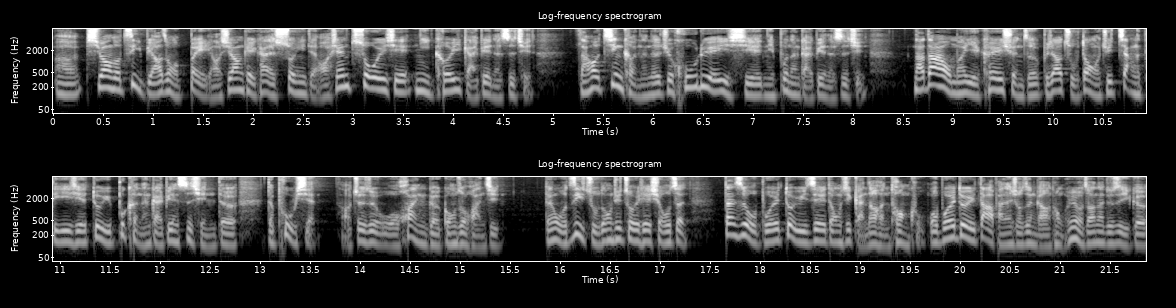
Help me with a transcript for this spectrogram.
呃，希望说自己不要这么背啊，希望可以开始顺一点。我先做一些你可以改变的事情，然后尽可能的去忽略一些你不能改变的事情。那当然，我们也可以选择比较主动的去降低一些对于不可能改变事情的的铺险啊，就是我换一个工作环境，等我自己主动去做一些修正。但是我不会对于这些东西感到很痛苦，我不会对于大盘的修正感到痛苦，因为我知道那就是一个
